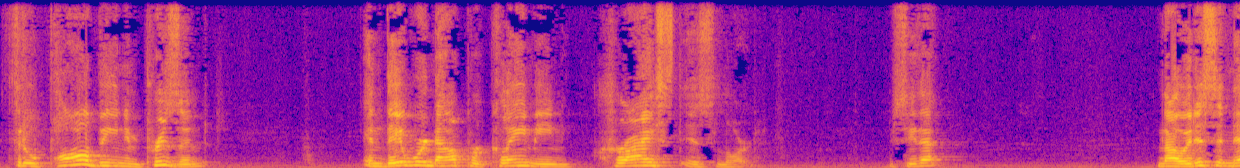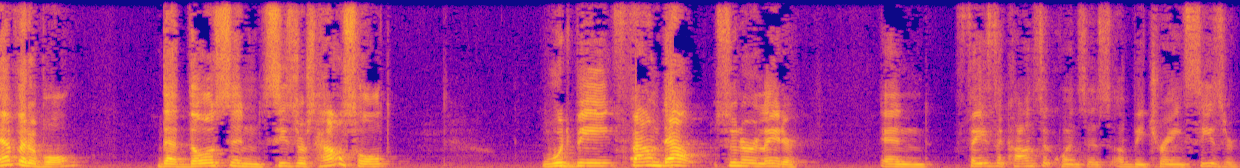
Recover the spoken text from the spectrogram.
through Paul being imprisoned, and they were now proclaiming Christ is Lord. You see that? Now, it is inevitable that those in Caesar's household would be found out sooner or later and face the consequences of betraying Caesar.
